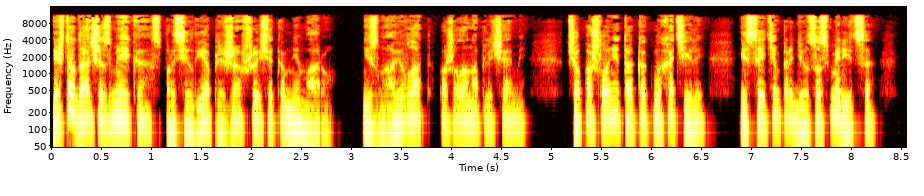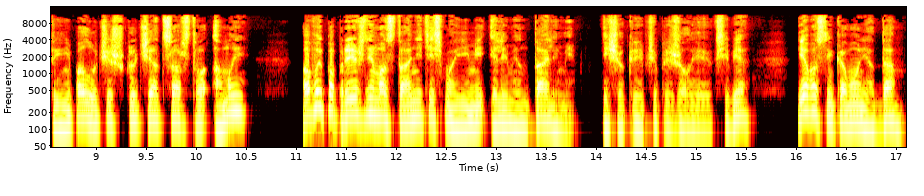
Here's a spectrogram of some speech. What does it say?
«И что дальше, змейка?» — спросил я прижавшуюся ко мне Мару. «Не знаю, Влад», — пожала она плечами. «Все пошло не так, как мы хотели, и с этим придется смириться. Ты не получишь ключи от царства, а мы... А вы по-прежнему останетесь моими элементалями». Еще крепче прижал я ее к себе. «Я вас никому не отдам.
